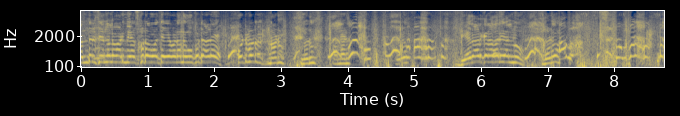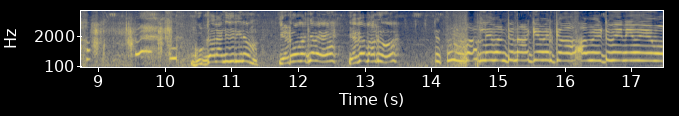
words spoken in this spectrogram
అందరు చేనులలో పడి వేసుకుంటూ పోతే ఎవడన్నా ఊకుంటాడే? కొట్టు పడు నడు నడు ఆ, నడు. నడు దేదాడక రావాలి వాళ్ళు నడు. గుడ్డలు అన్ని తిరిగినాం. ఎడుగు వచ్చినవే ఏవే బాలరు పర్లేవంటే నాకేమెరక అవి ఎటు ఏమో.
